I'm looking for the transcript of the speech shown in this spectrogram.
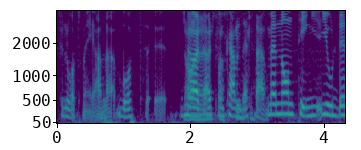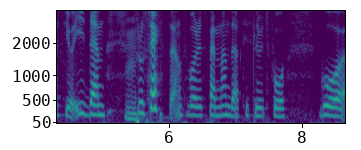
Förlåt mig alla båtnördar nej, som kan detta. Men någonting gjordes ju i den Mm. processen så var det spännande att till slut få gå,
